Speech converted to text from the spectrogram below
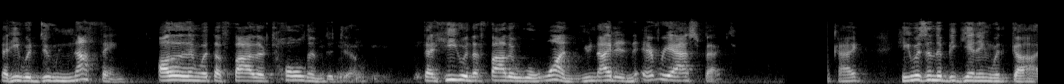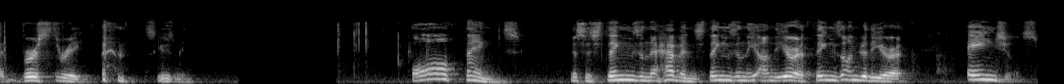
that he would do nothing other than what the Father told him to do. That he and the Father were one, united in every aspect. Okay? He was in the beginning with God. Verse 3. Excuse me. All things. This is things in the heavens, things in the on the earth, things under the earth, angels,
